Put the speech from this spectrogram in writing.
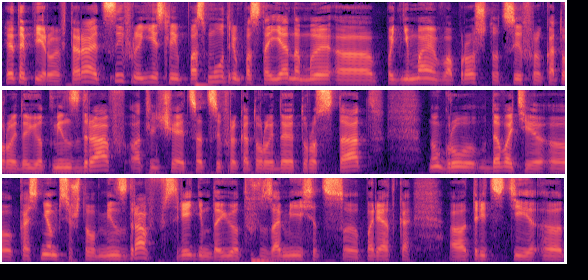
Это первое. Вторая цифра, если посмотрим, постоянно мы э, поднимаем вопрос, что цифра, которую дает Минздрав, отличается от цифры, которую дает Росстат. Ну, давайте э, коснемся, что Минздрав в среднем дает за месяц э, порядка 30, э,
